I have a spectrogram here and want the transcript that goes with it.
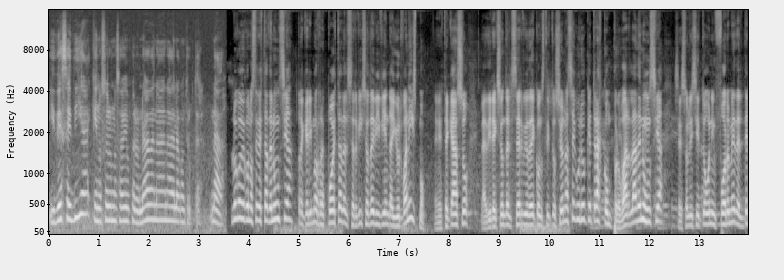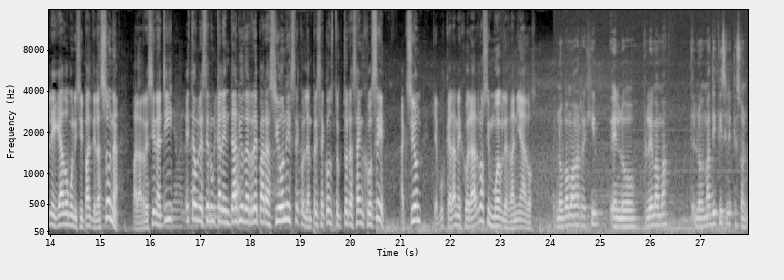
Y de ese día que nosotros no sabíamos pero nada, nada, nada de la constructora, nada. Luego de conocer esta denuncia, requerimos respuesta del Servicio de Vivienda y Urbanismo. En este caso, la dirección del Servicio de Constitución aseguró que tras comprobar la denuncia, se solicitó un informe del delegado municipal de la zona, para recién allí establecer un calendario de reparaciones con la empresa constructora San José, acción que buscará mejorar los inmuebles dañados. Nos vamos a regir en los problemas más los más difíciles que son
